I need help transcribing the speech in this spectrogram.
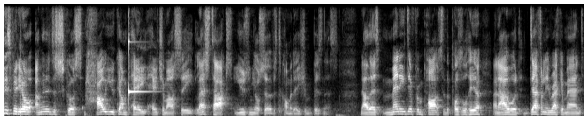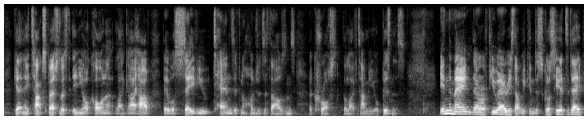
this video, I'm going to discuss how you can pay HMRC less tax using your serviced accommodation business. Now, there's many different parts to the puzzle here, and I would definitely recommend getting a tax specialist in your corner like I have. They will save you tens, if not hundreds of thousands across the lifetime of your business. In the main, there are a few areas that we can discuss here today,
